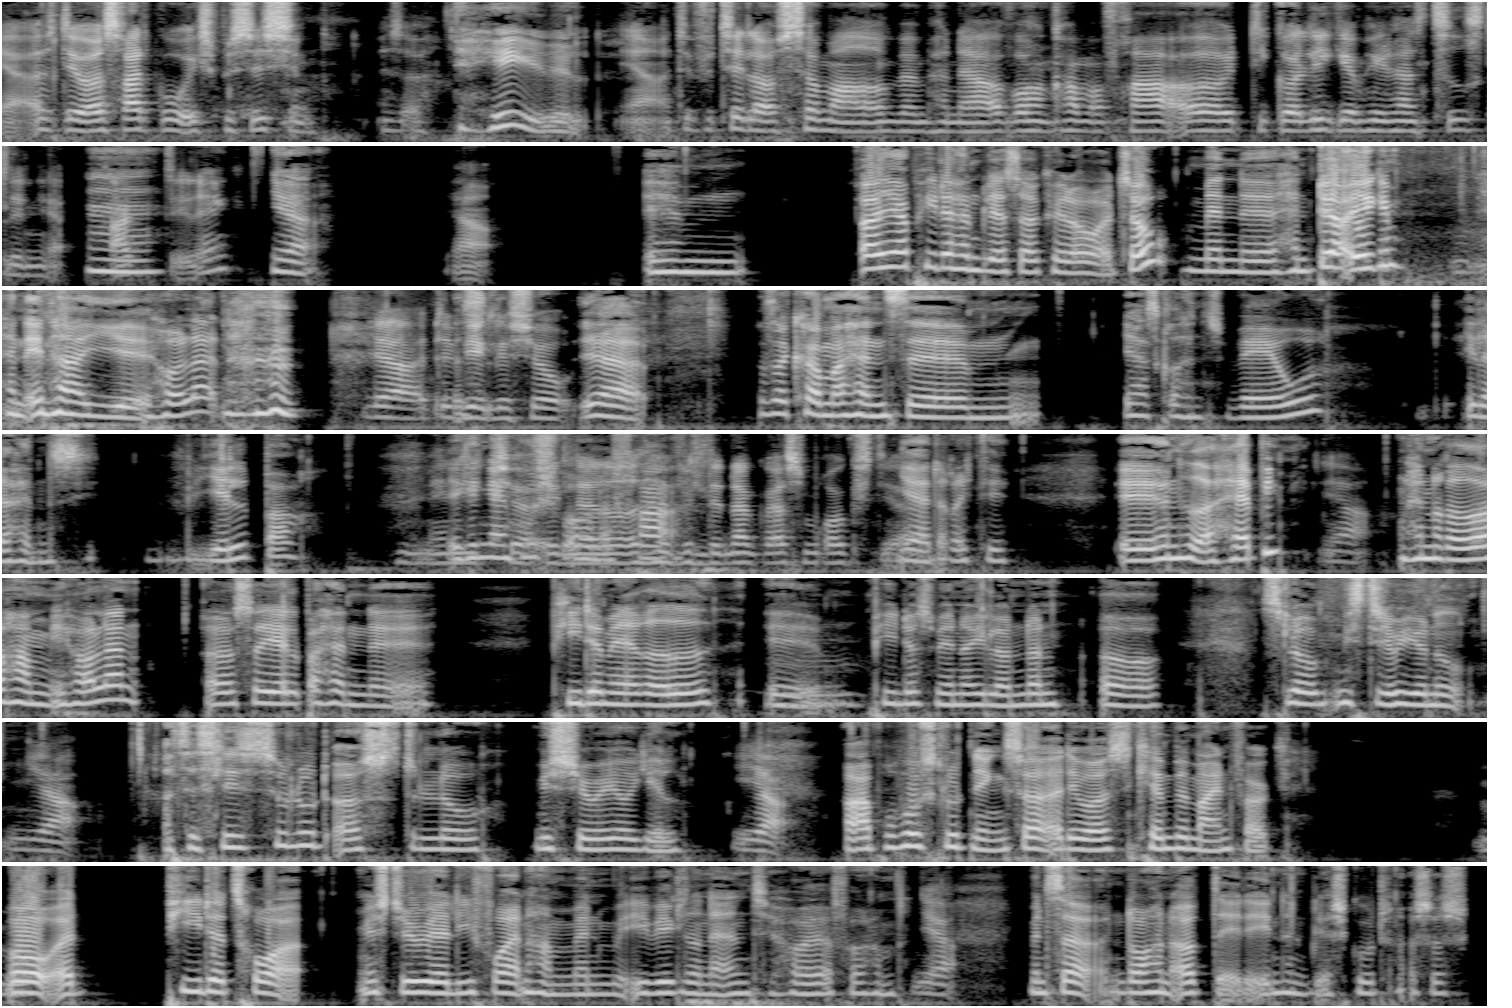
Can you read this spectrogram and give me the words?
Ja, altså det er jo også ret god exposition. Altså, Helt vildt. Ja, det fortæller også så meget om, hvem han er, og hvor han kommer fra, og de går lige igennem hele hans tidslinje. Mm. Agtigt, ikke? Ja. Ja. Øhm, og ja, Peter han bliver så kørt over et tog, men øh, han dør ikke. Mm. Han ender i øh, Holland. ja, det er virkelig sjovt. Ja. Og så kommer hans, øh, jeg har skrevet hans væve, eller hans hjælper. Manager, jeg kan ikke engang huske, hvor han er fra. Vil det nok være som rockstjerne. Ja, det er rigtigt. Øh, han hedder Happy. Ja. Han redder ham i Holland, og så hjælper han øh, Peter med at redde øh, mm. Peters venner i London og slå Mysterio ned. Ja. Og til slut også slå Mysterio ihjel. Ja. Og apropos slutningen, så er det jo også kæmpe mindfuck. Mm. Hvor at Peter tror, Mysterio er lige foran ham, men i virkeligheden er han til højre for ham. Ja. Men så når han opdager det, inden han bliver skudt, og så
